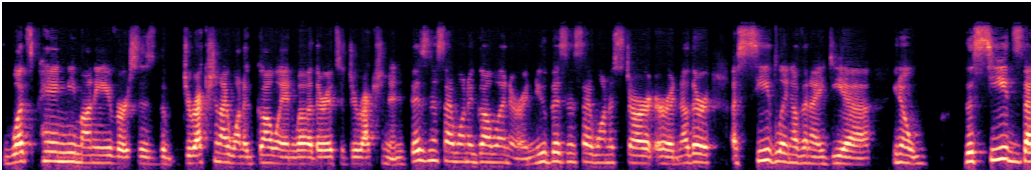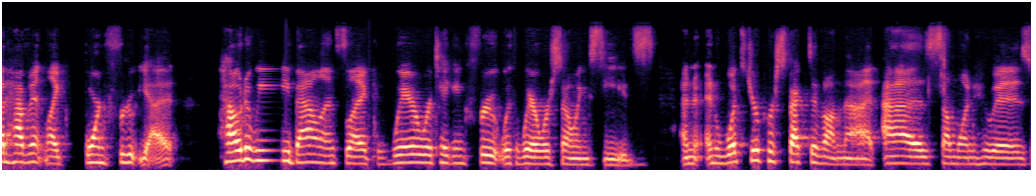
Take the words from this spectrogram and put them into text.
what's paying me money versus the direction I want to go in, whether it's a direction in business I want to go in, or a new business I want to start, or another a seedling of an idea. You know, the seeds that haven't like borne fruit yet how do we balance like where we're taking fruit with where we're sowing seeds? And and what's your perspective on that as someone who is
